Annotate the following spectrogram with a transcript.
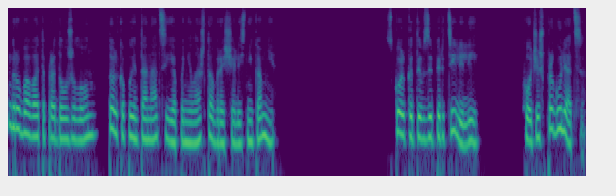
Грубовато продолжил он, только по интонации я поняла, что обращались не ко мне. «Сколько ты в заперти, Лили? Хочешь прогуляться?»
